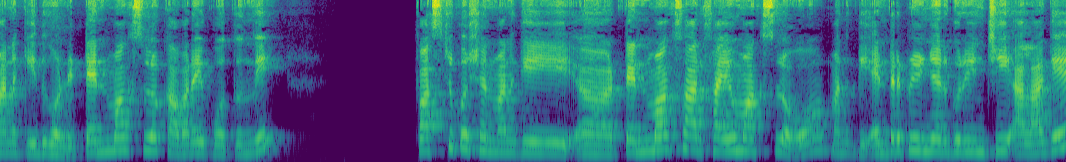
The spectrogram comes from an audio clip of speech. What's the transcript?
మనకి ఇదిగోండి టెన్ మార్క్స్లో కవర్ అయిపోతుంది. ఫస్ట్ క్వశ్చన్ మనకి టెన్ మార్క్స్ ఆర్ ఫైవ్ మార్క్స్లో మనకి ఎంటర్ప్రీనియర్ గురించి అలాగే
